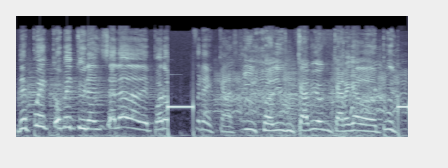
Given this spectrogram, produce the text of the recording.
Después comete una ensalada de porón frescas, hijo de un camión cargado de puta.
